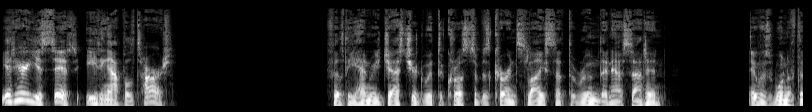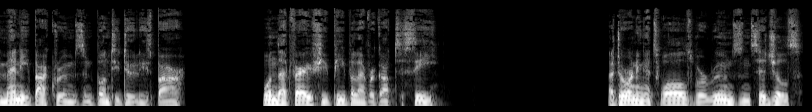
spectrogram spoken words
Yet here you sit, eating apple tart. Filthy Henry gestured with the crust of his current slice at the room they now sat in. It was one of the many back rooms in Bunty Dooley's bar, one that very few people ever got to see. Adorning its walls were runes and sigils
